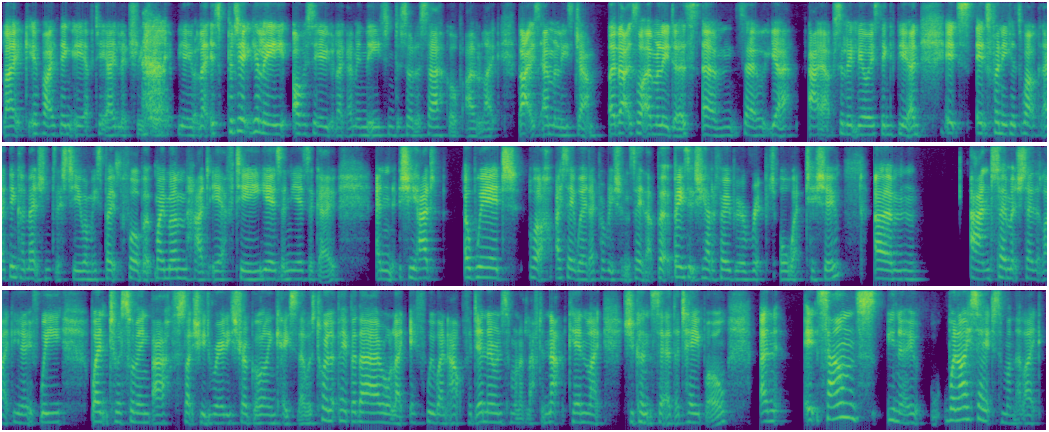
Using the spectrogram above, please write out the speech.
like if i think eft i literally think of you. Like it's particularly obviously like i'm in the eating disorder circle but i'm like that is emily's jam. Like that is what emily does. Um so yeah i absolutely always think of you. And it's it's funny as well i think i mentioned this to you when we spoke before but my mum had eft years and years ago and she had a weird well i say weird i probably shouldn't say that but basically she had a phobia of ripped or wet tissue. Um and so much so that like you know if we went to a swimming baths like she'd really struggle in case there was toilet paper there or like if we went out for dinner and someone had left a napkin like she couldn't sit at the table and it sounds you know when i say it to someone they're like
